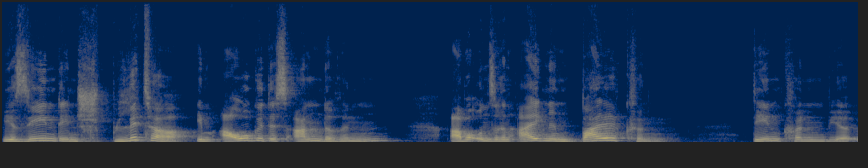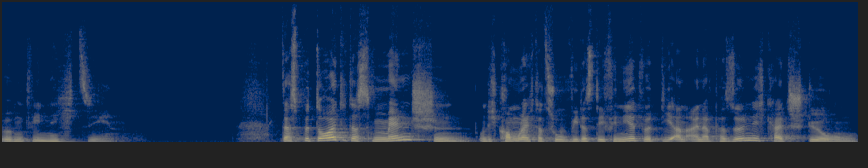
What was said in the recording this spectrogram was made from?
wir sehen den Splitter im Auge des anderen, aber unseren eigenen Balken, den können wir irgendwie nicht sehen. Das bedeutet, dass Menschen, und ich komme gleich dazu, wie das definiert wird, die an einer Persönlichkeitsstörung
